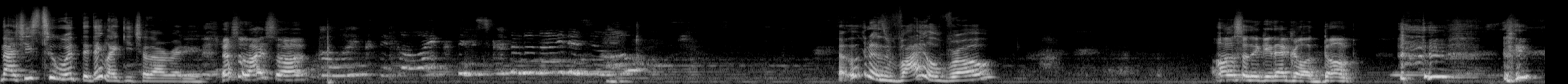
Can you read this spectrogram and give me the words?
Nah, she's too with it. They like each other already. That's what I saw. Look at this vile, bro. Also, they gave that girl a dump.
